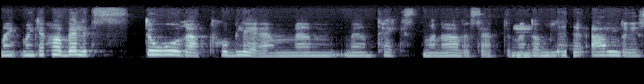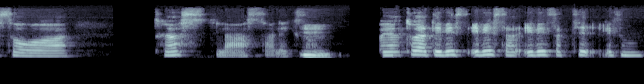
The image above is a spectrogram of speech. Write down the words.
man, man kan ha väldigt stora problem med, en- med en text man översätter men Mm. de blir aldrig så tröstlösa. Liksom. Mm. Och jag tror att i vissa, i vissa, i vissa, liksom,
